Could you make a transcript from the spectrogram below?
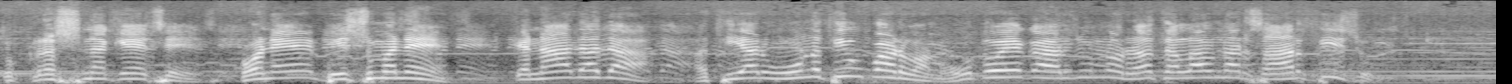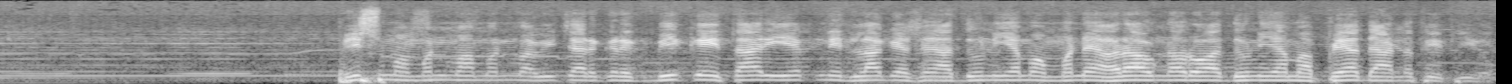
તો કૃષ્ણ કહે છે, કોને? ભીષ્મને? કે ના, દાદા, હથિયાર હું નથી ઉપાડવાનો, હું તો એક અર્જુનનો રથ હલાવનાર સારથી છું. ભીષ્મ મનમાં મનમાં વિચાર કરે કે બીકે તારી એકની જ લાગે છે, આ દુનિયામાં મને હરાવનારો આ દુનિયામાં પેદા નથી થયો.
